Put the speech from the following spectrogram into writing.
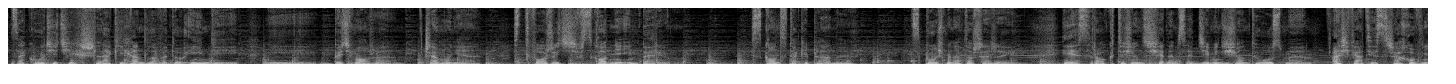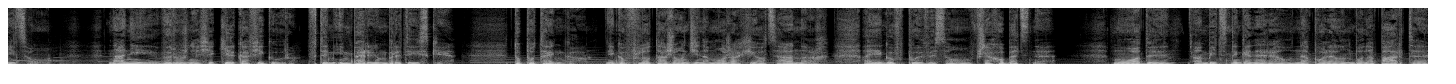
zakłócić ich szlaki handlowe do Indii i być może, czemu nie, stworzyć wschodnie imperium. Skąd takie plany? Spójrzmy na to szerzej. Jest rok 1798, a świat jest szachownicą. Na niej wyróżnia się kilka figur, w tym Imperium Brytyjskie. To potęga, jego flota rządzi na morzach i oceanach, a jego wpływy są wszechobecne. Młody, ambitny generał Napoleon Bonaparte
